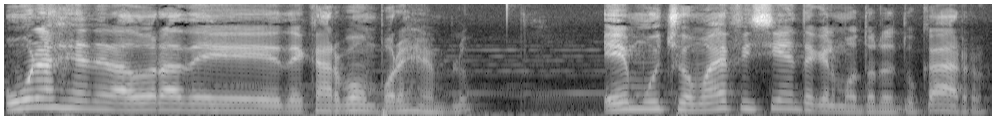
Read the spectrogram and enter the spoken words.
una generadora de, de carbón, por ejemplo, es mucho más eficiente que el motor de tu carro.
